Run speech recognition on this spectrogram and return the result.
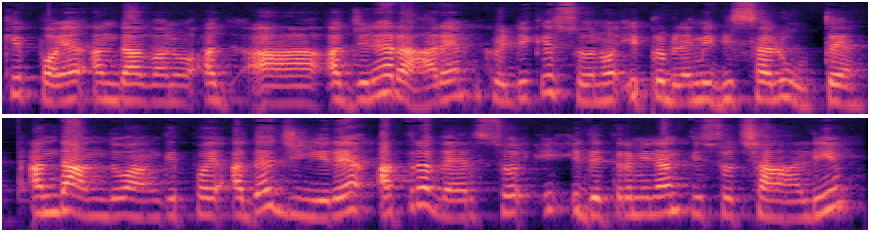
che poi andavano a, a, a, generare quelli che sono i problemi di salute, andando anche poi ad agire attraverso i, i determinanti sociali,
